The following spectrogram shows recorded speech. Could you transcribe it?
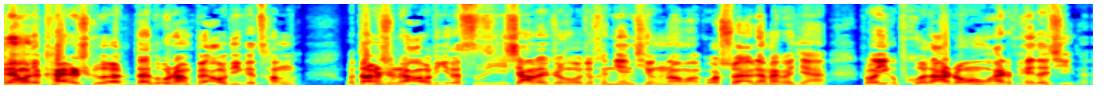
今天我就开着车在路上被奥迪给蹭了。我当时那奥迪的司机下来之后就很年轻，你知道吗？给我甩了两百块钱，说一个破大众我还是赔得起的。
